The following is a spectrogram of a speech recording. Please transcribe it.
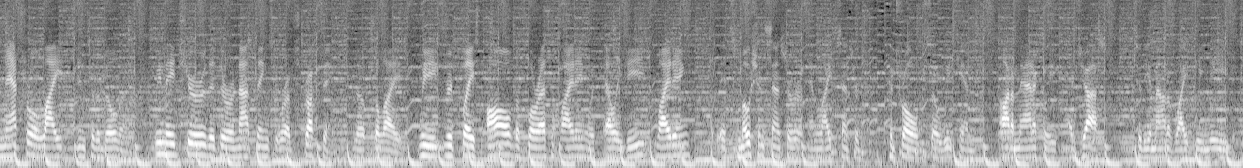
natural light into the building. We made sure that there were not things that were obstructing the, the light. We replaced all the fluorescent lighting with LED lighting. It's motion sensor and light sensor controlled so we can automatically adjust to the amount of light we need.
